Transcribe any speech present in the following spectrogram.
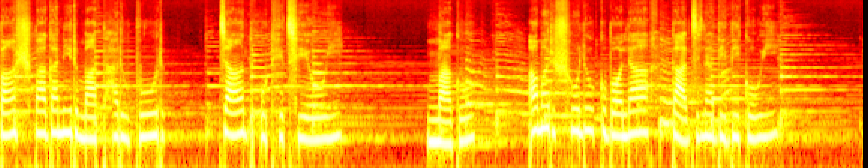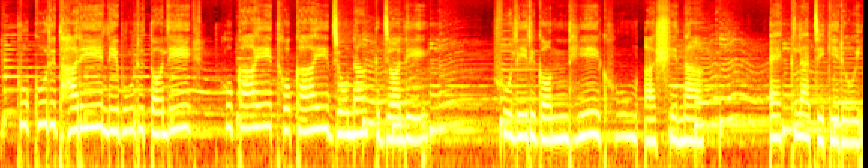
বাঁশবাগানের মাথার উপর চাঁদ উঠেছে ওই। মাগো, আমার শোলক বলা কাজলা দিদি কই? পুকুর ধারে লেবুর তলে থোকায় থোকায় জোনাক জলে। ফুলের গন্ধে ঘুম আসে না, একলা জেগে রই।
